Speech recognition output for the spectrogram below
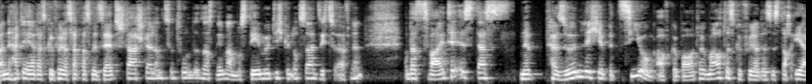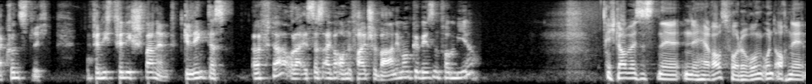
man hatte ja das Gefühl, das hat was mit Selbstdarstellung zu tun. Du sagst, nee, man muss demütig genug sein, sich zu öffnen. Und das Zweite ist, dass eine persönliche Beziehung aufgebaut wird, man auch das Gefühl hat, das ist doch eher künstlich. Finde ich, finde ich spannend. Gelingt das öfter oder ist das einfach auch eine falsche Wahrnehmung gewesen von mir? Ich glaube, es ist eine, eine Herausforderung und auch eine,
